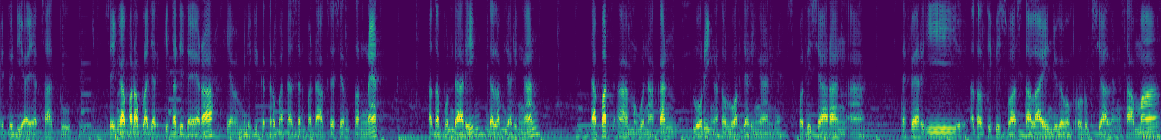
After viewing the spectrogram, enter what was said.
itu di ayat 1 sehingga para pelajar kita di daerah yang memiliki keterbatasan pada akses internet ataupun daring dalam jaringan dapat uh, menggunakan luring atau luar jaringan ya seperti siaran uh, TVRI atau TV swasta lain juga memproduksi hal yang sama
